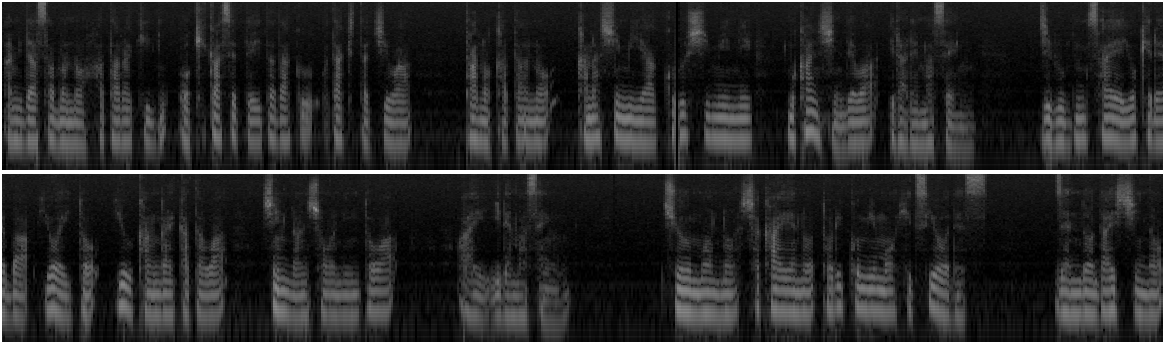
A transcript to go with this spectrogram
阿弥陀様の働きを聞かせていただく私たちは他の方の悲しみや苦しみに無関心ではいられません。自分さえ良ければ良いという考え方は親鸞上人とは相入れません。宗門の社会への取り組みも必要です。禅道大師の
